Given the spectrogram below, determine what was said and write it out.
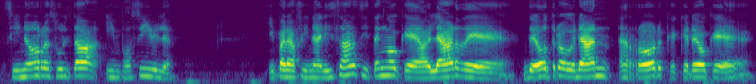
Si no, resulta imposible. Y para finalizar, si tengo que hablar de, otro gran error que creo que,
